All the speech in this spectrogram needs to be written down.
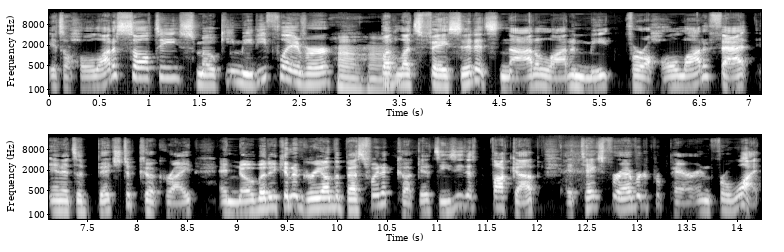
it's a whole lot of salty, smoky, meaty flavor. Uh-huh. But let's face it, it's not a lot of meat for a whole lot of fat, and it's a bitch to cook right, and nobody can agree on the best way to cook it. It's easy to fuck up. It takes forever to prepare, and for what?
